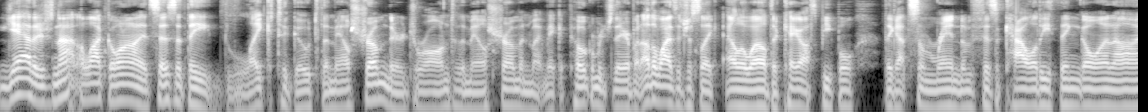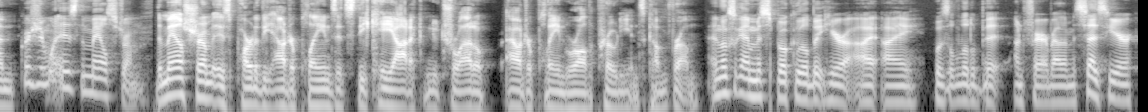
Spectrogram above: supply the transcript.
Yeah, there's not a lot going on. It says that they like to go to the Maelstrom. They're drawn to the Maelstrom and might make a pilgrimage there. But otherwise, it's just like, lol, they're chaos people. They got some random physicality thing going on. Christian, what is the maelstrom? The Maelstrom is part of the Outer Planes. It's the chaotic neutral outer, outer plane where all the Proteans come from. And looks like I misspoke a little bit here. I, I was a little bit unfair about them. It says here,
